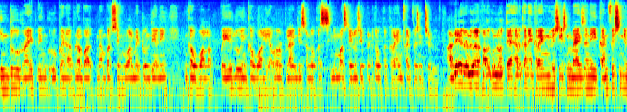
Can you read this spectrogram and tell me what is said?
హిందూ రైట్ వింగ్ గ్రూప్ అయిన అభినవ్ భారత్ మెంబర్స్ ఇన్వాల్వ్మెంట్ ఉంది అని ఇంకా వాళ్ళ పేర్లు ఇంకా వాళ్ళు ఎవరెవరు ప్లాన్ చేసిన ఒక సినిమా స్టైల్లో చెప్పినట్టుగా ఒక క్రైమ్ కన్ఫెషన్ ఇచ్చాడు అదే రెండు వేల పదకొండులో తెహల్క్ అనే క్రైమ్ ఇన్వెస్టిగేషన్ మ్యాగజైన్ ఈ కన్ఫెషన్ని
